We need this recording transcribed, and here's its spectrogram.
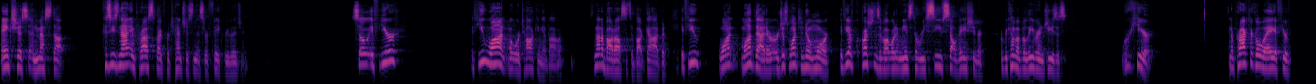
anxious, and messed up because He's not impressed by pretentiousness or fake religion. So if you're if you want what we're talking about, it's not about us, it's about God, but if you want, want that or, or just want to know more, if you have questions about what it means to receive salvation or, or become a believer in Jesus, we're here. In a practical way, if you're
